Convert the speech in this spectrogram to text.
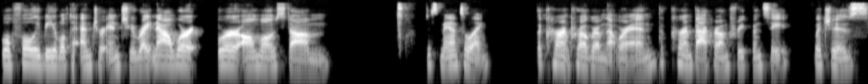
will fully be able to enter into. Right now we're we're almost um dismantling the current program that we're in, the current background frequency, which is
